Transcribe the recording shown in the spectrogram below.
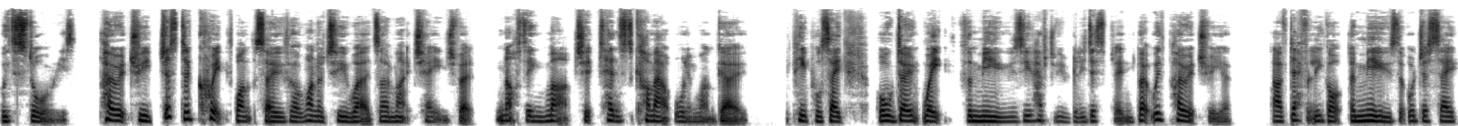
with stories. Poetry, just a quick once over, one or two words I might change, but nothing much. It tends to come out all in one go people say, oh, don't wait for the muse. You have to be really disciplined. But with poetry, uh, I've definitely got a muse that will just say,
